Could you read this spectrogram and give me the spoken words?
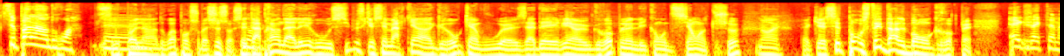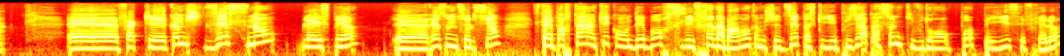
c'est pas l'endroit. C'est Euh, pas l'endroit pour ça. Ben, c'est ça. C'est d'apprendre à lire aussi, puisque c'est marqué en gros quand vous euh, adhérez à un groupe, là, les conditions, tout ça. Fait que c'est de poster dans le bon groupe. Exactement. Euh, fait que, comme je te disais, sinon, la SPA euh, reste une solution. C'est important ok, qu'on débourse les frais d'abandon, comme je te disais, parce qu'il y a plusieurs personnes qui voudront pas payer ces frais-là,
